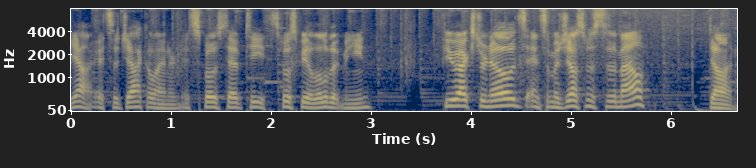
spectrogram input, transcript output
yeah, it's a jack-o'-lantern. It's supposed to have teeth. It's supposed to be a little bit mean. A few extra nodes and some adjustments to the mouth. Done.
